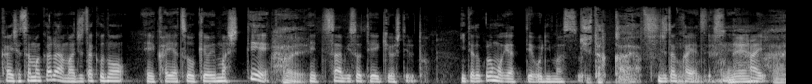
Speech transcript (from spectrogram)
会社様からまあ受託の開発を請け負いまして、はい、サービスを提供しているといったところもやっております。受託開発。受託開発ですね。はい。は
